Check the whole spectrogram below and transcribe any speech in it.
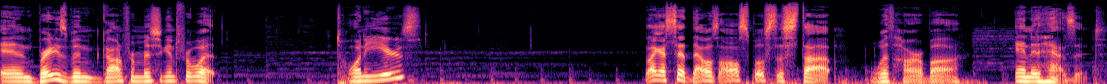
And Brady's been gone from Michigan for what? 20 years? Like I said, that was all supposed to stop with Harbaugh, and it hasn't.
